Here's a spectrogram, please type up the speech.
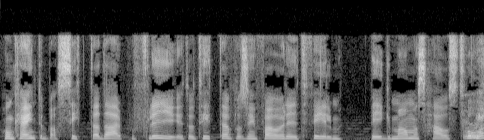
Hon kan ju inte bara sitta där på flyget och titta på sin favoritfilm Big Mamas House 2.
